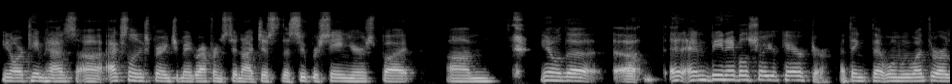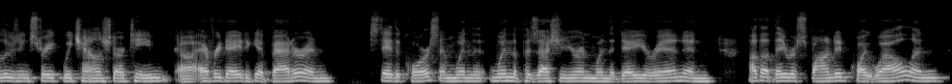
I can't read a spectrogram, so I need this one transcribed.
you know our team has uh, excellent experience. You made reference to not just the super seniors, but um, you know the uh, and, and, being able to show your character. I think that when we went through our losing streak, we challenged our team uh, every day to get better and stay the course and win the win the possession you're in, win the day you're in. And I thought they responded quite well. And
